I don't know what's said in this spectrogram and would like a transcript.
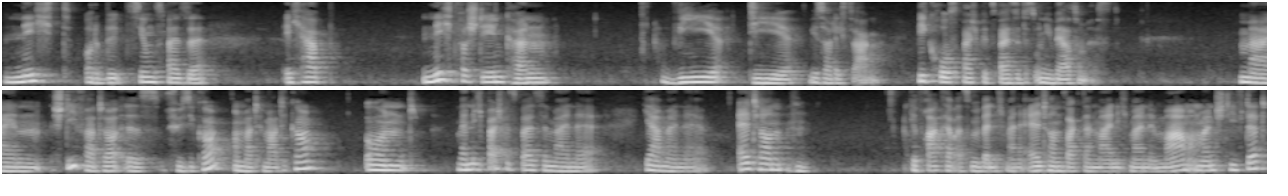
nicht oder beziehungsweise ich habe nicht verstehen können, wie die, wie soll ich sagen, wie groß beispielsweise das Universum ist. Mein Stiefvater ist Physiker und Mathematiker und wenn ich beispielsweise meine, ja, meine Eltern gefragt habe, also wenn ich meine Eltern sage, dann meine ich meine Mom und mein Stiefdad,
